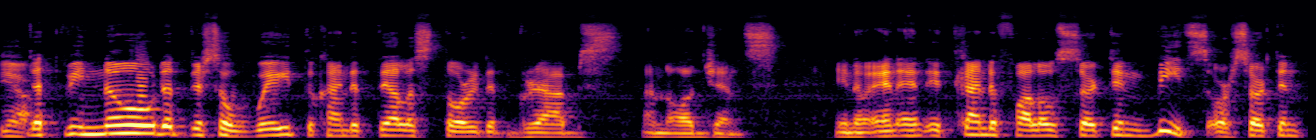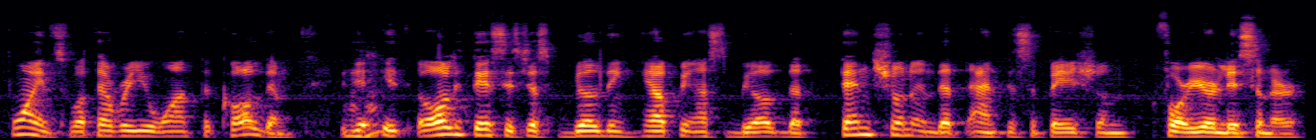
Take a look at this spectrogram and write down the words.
Yeah. That we know that there's a way to kind of tell a story that grabs an audience. You know, and, and it kind of follows certain beats or certain points, whatever you want to call them. It, mm-hmm. it, all it is is just building, helping us build that tension and that anticipation for your listener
